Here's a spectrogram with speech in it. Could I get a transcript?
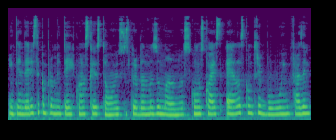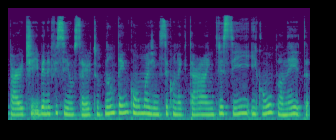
entender e se comprometer com as questões, os problemas humanos com os quais elas contribuem, fazem parte e beneficiam, certo? Não tem como a gente se conectar entre si e com o planeta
